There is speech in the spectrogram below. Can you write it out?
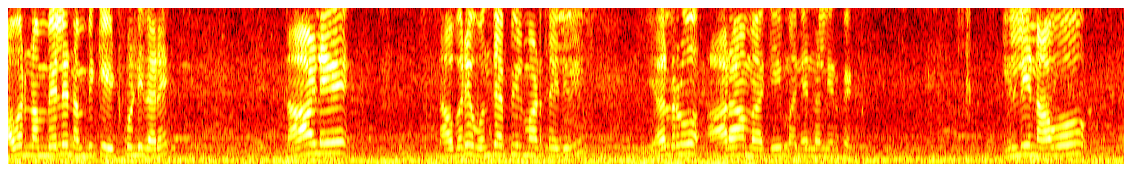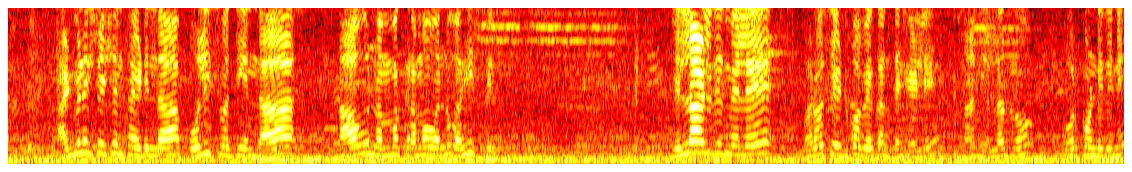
ಅವರು ನಮ್ಮ ಮೇಲೆ ನಂಬಿಕೆ ಇಟ್ಕೊಂಡಿದ್ದಾರೆ. ನಾಳೆ ನಾವು ಬರೀ ಒಂದೇ ಅಪೀಲ್ ಮಾಡ್ತಾ ಇದ್ದೀವಿ. ಎಲ್ಲರೂ ಆರಾಮಾಗಿ ಮನೆಯಲ್ಲಿರಬೇಕು. ಇಲ್ಲಿ ನಾವು ಅಡ್ಮಿನಿಸ್ಟ್ರೇಷನ್ ಸೈಡಿಂದ, ಪೊಲೀಸ್ ವತಿಯಿಂದ ನಾವು ನಮ್ಮ ಕ್ರಮವನ್ನು ವಹಿಸ್ತೀವಿ. ಜಿಲ್ಲಾಡಳಿತದ ಮೇಲೆ ಭರವಸೆ ಇಟ್ಕೋಬೇಕಂತ ಹೇಳಿ ನಾನು ಎಲ್ಲರನ್ನೂ ಕೋರ್ಕೊಂಡಿದ್ದೀನಿ.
